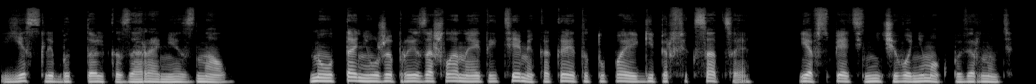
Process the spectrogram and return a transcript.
если бы только заранее знал. Но у Тани уже произошла на этой теме какая-то тупая гиперфиксация. Я вспять ничего не мог повернуть.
